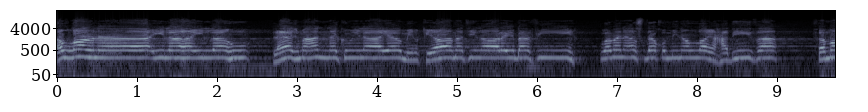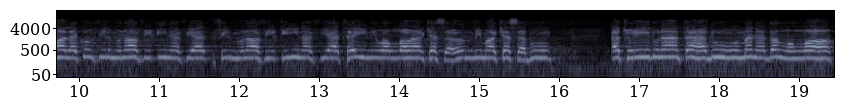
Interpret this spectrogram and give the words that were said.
الله لا إله إلا هو. لا يجمعنكم إلى يوم القيامة لا ريب فيه. ومن أصدق من الله حديثا فما لكم في المنافقين في المنافقين فئتين والله أركسهم بما كسبوا. أتريدون أن تهدوا من أدل الله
